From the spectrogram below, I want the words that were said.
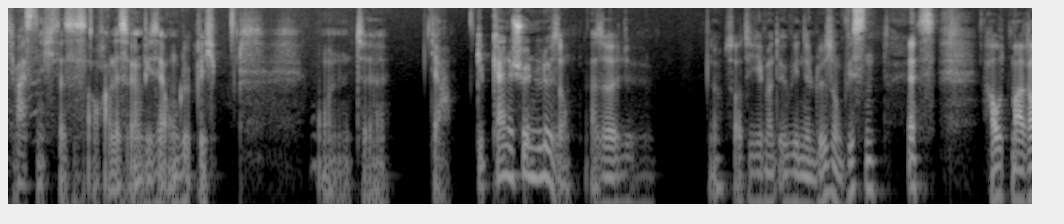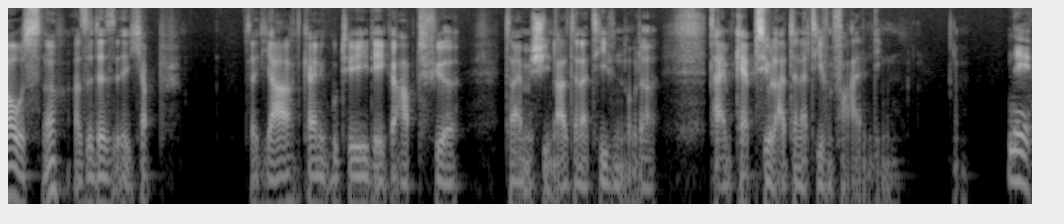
ich weiß nicht, das ist auch alles irgendwie sehr unglücklich. Und äh, ja, gibt keine schöne Lösung. Also äh, ne, sollte jemand irgendwie eine Lösung wissen, haut mal raus. Ne? Also das, ich habe seit Jahren keine gute Idee gehabt für Time Machine Alternativen oder Time Capsule Alternativen vor allen Dingen. Nee,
